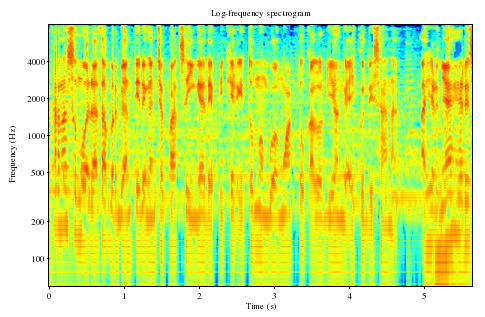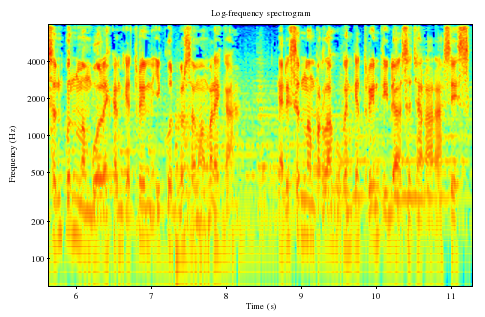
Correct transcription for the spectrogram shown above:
karena semua data berganti dengan cepat sehingga dia pikir itu membuang waktu kalau dia nggak ikut di sana. Akhirnya Harrison pun membolehkan Catherine ikut bersama mereka. Harrison memperlakukan Catherine tidak secara rasis,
